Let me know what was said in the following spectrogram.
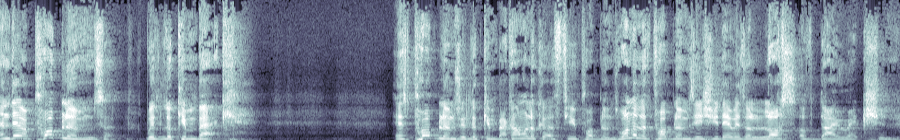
And there are problems with looking back. There's problems with looking back. I want to look at a few problems. One of the problems is you, there is a loss of direction.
